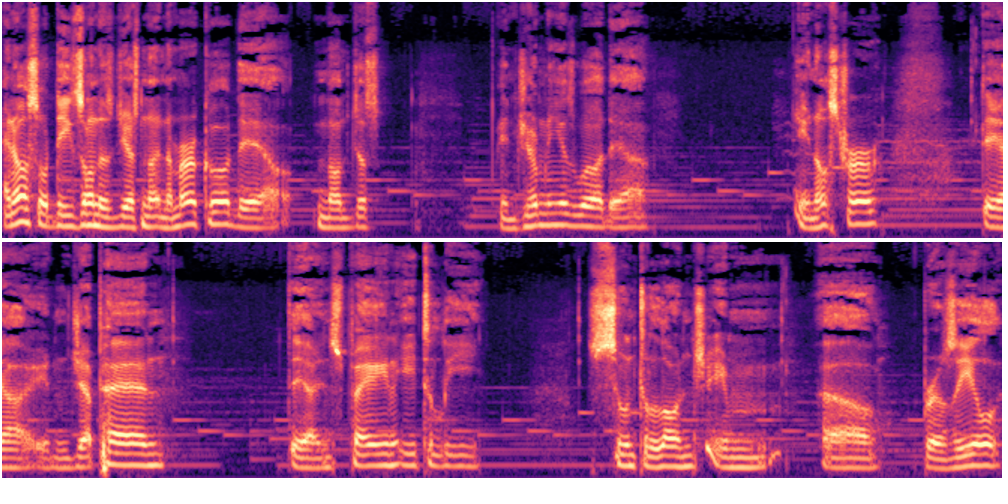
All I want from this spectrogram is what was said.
And also, these owners just not in America, they are not just in Germany as well, they are in Austria, they are in Japan, they are in Spain, Italy, soon to launch in uh, Brazil.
